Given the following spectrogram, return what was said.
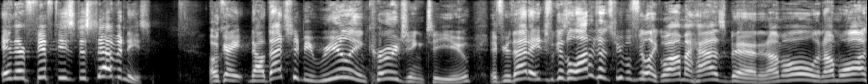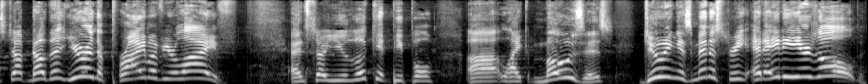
in their 50s to 70s. Okay, now that should be really encouraging to you if you're that age, because a lot of times people feel like, well, I'm a has been and I'm old and I'm washed up. No, you're in the prime of your life. And so you look at people uh, like Moses doing his ministry at 80 years old.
